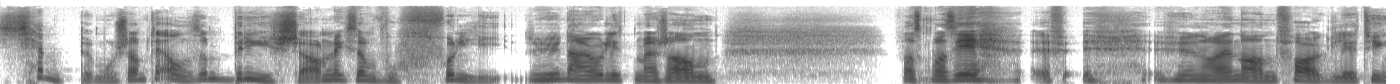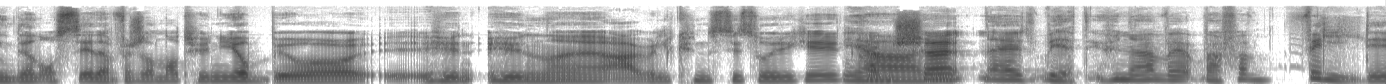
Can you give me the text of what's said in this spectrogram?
kjempemorsom til alle som bryr seg om liksom hvorfor Hun er jo litt mer sånn hva skal man si, hun har en annen faglig tyngde enn oss i den forstand at hun jobber jo Hun, hun er vel kunsthistoriker, Ja, kanskje? Hun, jeg vet, hun er i hvert fall veldig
